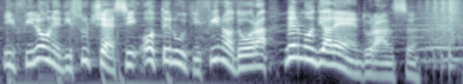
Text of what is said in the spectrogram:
il filone di successi ottenuti fino ad ora nel mondiale Endurance.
